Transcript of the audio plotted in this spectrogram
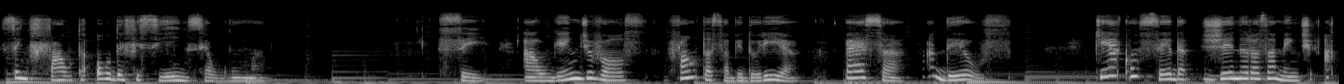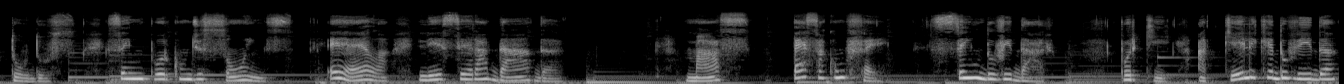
sem falta ou deficiência alguma. Se a alguém de vós falta sabedoria, peça a Deus, que a conceda generosamente a todos, sem impor condições, e ela lhe será dada. Mas peça com fé, sem duvidar, porque aquele que duvida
